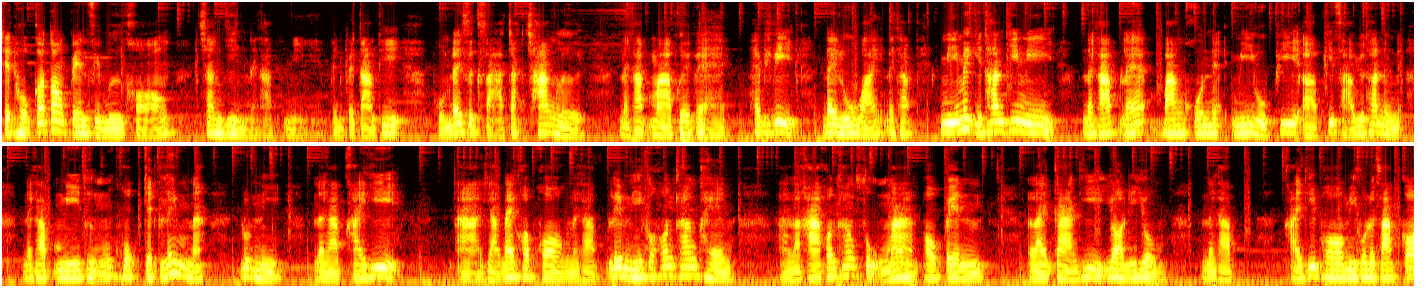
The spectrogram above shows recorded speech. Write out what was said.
76 ก็ต้องเป็นฝีมือของช่างยิ่งนะครับนี่เป็นไปตามที่ผมได้ศึกษาจากช่างเลยนะครับ มาเผยแผ่ให้พี่ๆได้รู้ไว้นะครับ มีไม่กี่ท่านที่มีนะครับ และบางคนเนี่ยมีอยู่พี่อ่าพี่สาวอยู่ท่านหนึ่งเนี่ยนะครับ มีถึง 6-7 เล่มนะรุ่นนี้นะครับ ใครที่อ่าอยากได้ครอบครองนะครับ เล่มนี้ก็ค่อนข้างแพงราคาค่อนข้างสูงมาก เพราะเป็นรายการที่ยอดนิยมนะครับ ใครที่พอมีคุณทรัพย์ก็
